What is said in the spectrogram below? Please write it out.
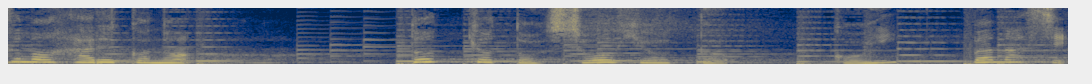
雲春子の特許と商標と恋話。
